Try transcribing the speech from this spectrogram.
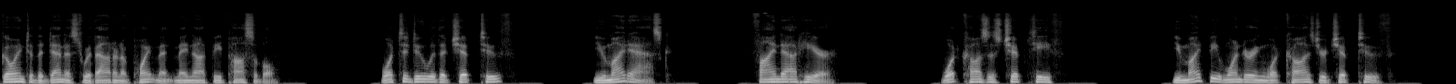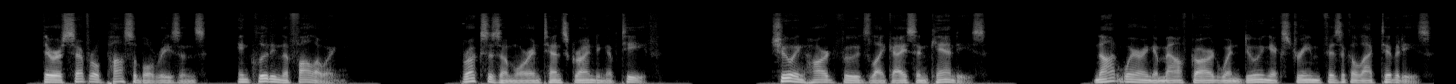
going to the dentist without an appointment may not be possible. What to do with a chipped tooth? You might ask. Find out here. What causes chipped teeth? You might be wondering what caused your chipped tooth. There are several possible reasons, including the following bruxism or intense grinding of teeth, chewing hard foods like ice and candies, not wearing a mouthguard when doing extreme physical activities,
